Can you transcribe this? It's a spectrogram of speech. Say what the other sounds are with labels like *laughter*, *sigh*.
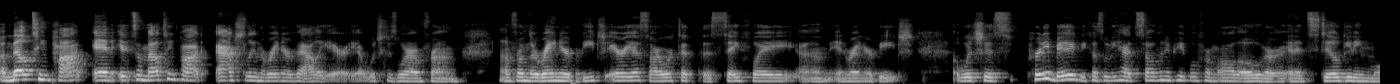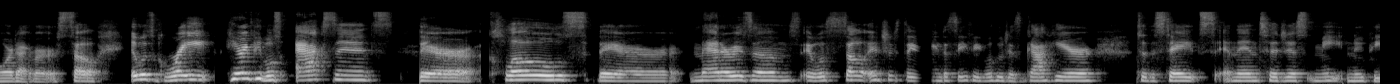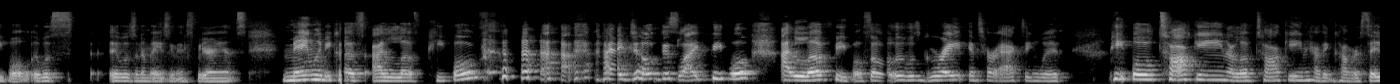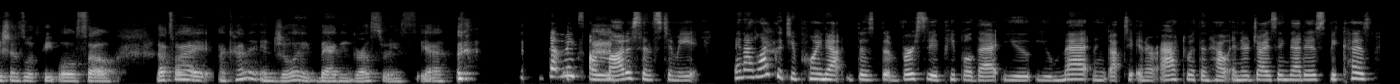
a melting pot, and it's a melting pot actually in the Rainier Valley area, which is where I'm from. I'm from the Rainier Beach area, so I worked at the Safeway um, in Rainier Beach, which is pretty big because we had so many people from all over, and it's still getting more diverse. So it was great hearing people's accents their clothes, their mannerisms. It was so interesting to see people who just got here to the states and then to just meet new people. It was it was an amazing experience. Mainly because I love people. *laughs* I don't dislike people. I love people. So it was great interacting with people, talking. I love talking, having conversations with people. So that's why I, I kind of enjoy bagging groceries. Yeah. *laughs* that makes a lot of sense to me and i like that you point out the diversity of people that you you met and got to interact with and how energizing that is because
